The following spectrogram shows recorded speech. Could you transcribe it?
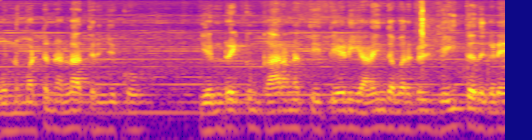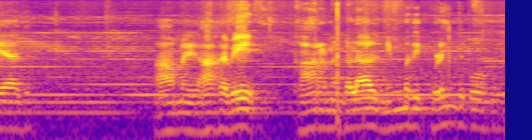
ஒன்று மட்டும் நல்லா தெரிஞ்சுக்கோ. என்றைக்கும் காரணத்தை தேடி அலைந்தவர்கள் ஜெயித்தது கிடையாது. ஆமை ஆகவே காரணங்களால் நிம்மதி குலைந்து போகும்.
